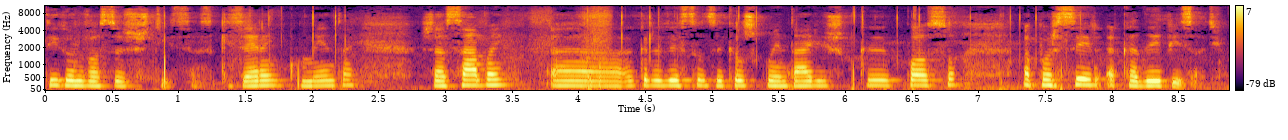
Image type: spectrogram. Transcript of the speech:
digam-me vossa justiça. Se quiserem, comentem. Já sabem, uh, agradeço todos aqueles comentários que possam aparecer a cada episódio.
